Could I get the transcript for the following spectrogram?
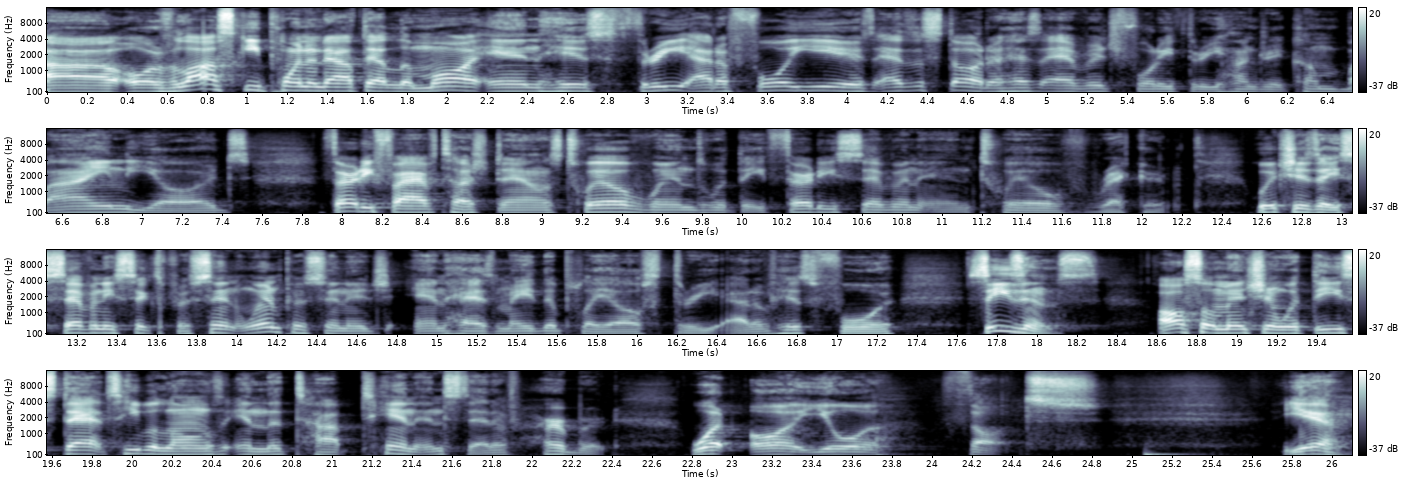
Uh, Orlovsky pointed out that Lamar, in his three out of four years as a starter, has averaged 4,300 combined yards, 35 touchdowns, 12 wins with a 37 and 12 record, which is a 76% win percentage and has made the playoffs three out of his four seasons. Also mentioned with these stats, he belongs in the top 10 instead of Herbert. What are your thoughts? Yeah,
